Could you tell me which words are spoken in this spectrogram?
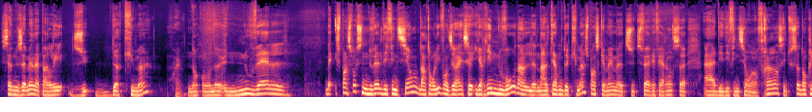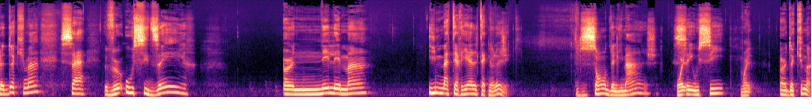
Ça nous amène à parler du document. Donc on a une nouvelle ben, je pense pas que c'est une nouvelle définition. Dans ton livre, on dirait qu'il n'y a rien de nouveau dans le, dans le, terme document. Je pense que même euh, tu, tu, fais référence euh, à des définitions en France et tout ça. Donc, le document, ça veut aussi dire un élément immatériel technologique. Du son, de l'image, c'est aussi oui. un document.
